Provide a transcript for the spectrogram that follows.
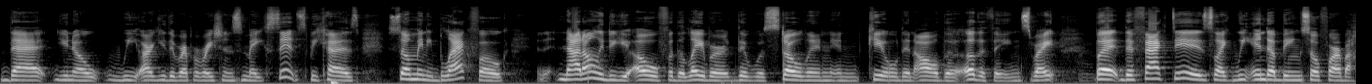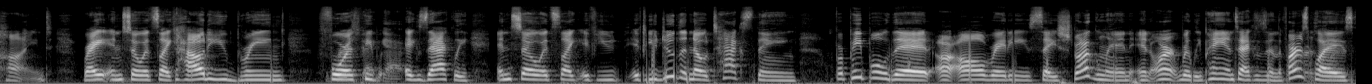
that, you know, we argue the reparations make sense because so many black folk, not only do you owe for the labor that was stolen and killed and all the other things, right? But the fact is, like, we end up being so far behind, right? And so it's like, how do you bring forth people exactly. And so it's like if you if you do the no tax thing for people that are already say struggling and aren't really paying taxes in the first place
